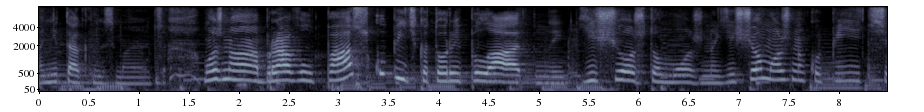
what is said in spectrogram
они так называются. Можно Бравл Пас купить, который платный. Еще что можно? Еще можно купить,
